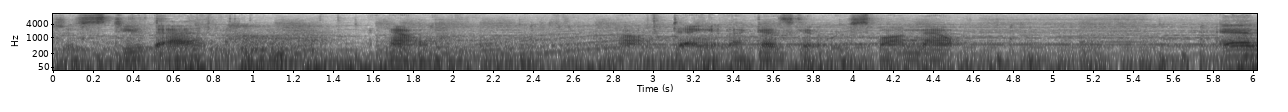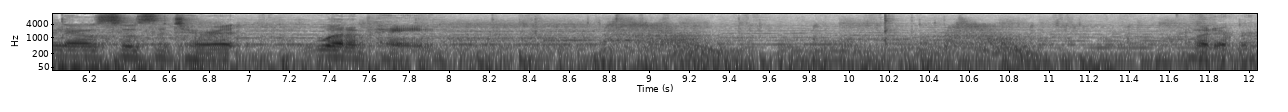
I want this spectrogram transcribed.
Just do that. Ow. Oh, dang it, that guy's gonna respawn now. And now so's the turret. What a pain. Whatever.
